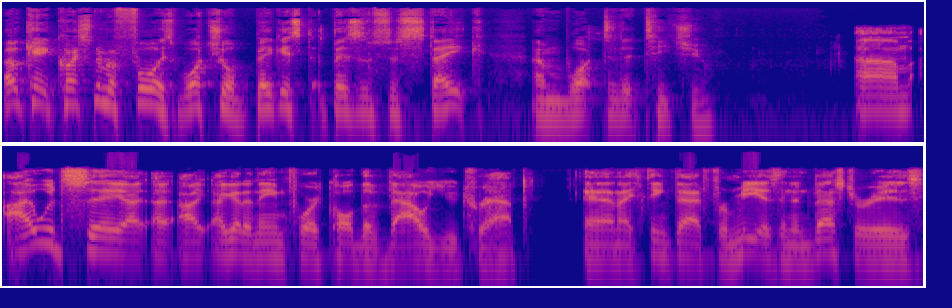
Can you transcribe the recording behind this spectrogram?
Okay, question number four is: What's your biggest business mistake, and what did it teach you? Um, I would say I, I, I got a name for it called the value trap, and I think that for me as an investor is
